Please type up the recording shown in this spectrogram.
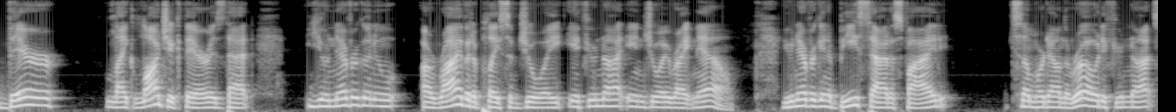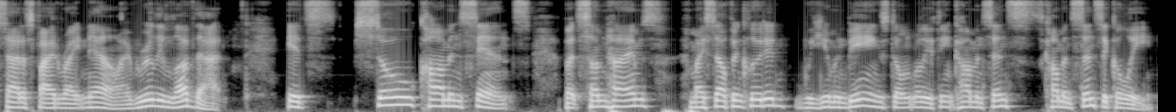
their like logic there is that you're never going to arrive at a place of joy if you're not in joy right now. You're never going to be satisfied somewhere down the road if you're not satisfied right now. I really love that. It's so common sense, but sometimes, myself included, we human beings don't really think common sense commonsensically.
